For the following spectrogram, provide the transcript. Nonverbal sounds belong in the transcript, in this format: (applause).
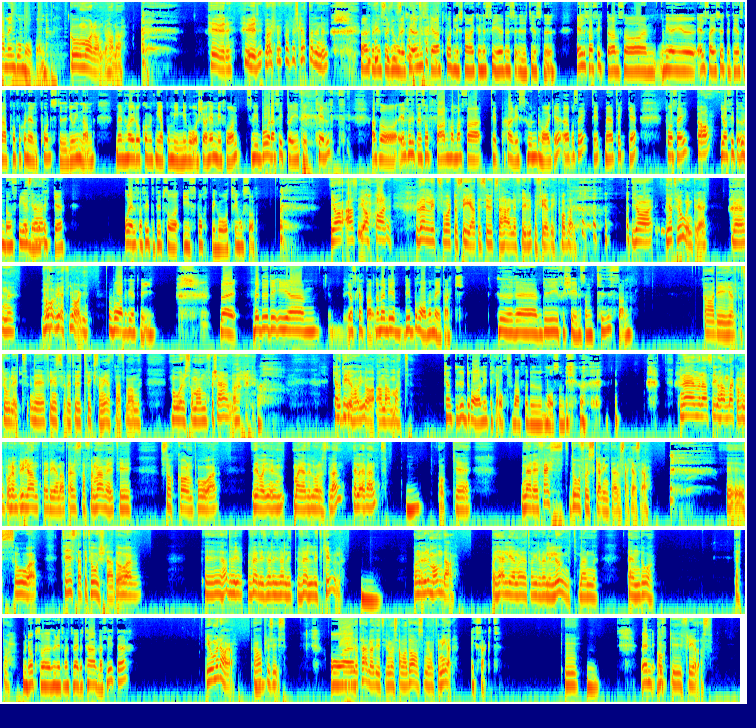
Ja, men god morgon. God morgon Johanna. Hur, hur, varför, varför skrattar du nu? Ja, för det är så roligt. Jag önskar att poddlyssnarna kunde se hur du ser ut just nu. Elsa sitter alltså, um, vi har ju, Elsa har ju suttit i en sån här professionell poddstudio innan, men har ju då kommit ner på min nivå och kör hemifrån. Så vi båda sitter i typ tält. Alltså Elsa sitter i soffan, har massa typ Harrys hundhage över sig, typ med täcke på sig. Ja, Jag sitter under en stege med täcke. Och Elsa sitter typ så i sport-bh och trosor. (laughs) ja, alltså jag har väldigt svårt att se att det ser ut så här när Filip och Fredrik poddar. (laughs) Jag, jag tror inte det, men vad vet jag? Vad vet vi? Nej, men du, det är, ehm, jag skrattar. Nej, men det är, det är bra med mig tack. Hur, eh, du är ju förkyld som tisan. Ja, det är helt otroligt. Det finns väl ett uttryck som heter att man mår som man förtjänar. Kan Och det du, har jag anammat. kan inte du dra lite kort varför du mår som du gör? Nej, men alltså Johanna kom ju på den briljanta idén att Elsa föll med mig till Stockholm på, det var ju Maja Delores event, eller event. Mm. Och eh, när det är fest, då fuskar inte Elsa kan jag säga. (laughs) eh, så tisdag till torsdag, då eh, hade vi väldigt, väldigt, väldigt, väldigt kul. Mm. Och nu är det måndag. Och i helgen har jag tagit det väldigt lugnt, men ändå. Detta. Men du har också hunnit vara iväg och tävlat lite. Jo, men det har jag. Ja, precis. Och, Jag tävlade ju till och med samma dag som jag åkte ner. exakt. Mm. Men det, Och i fredags.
